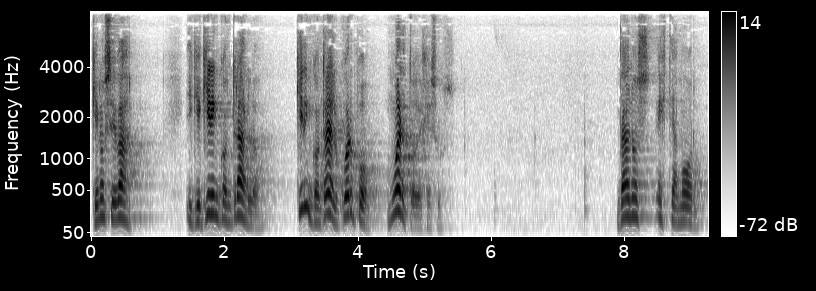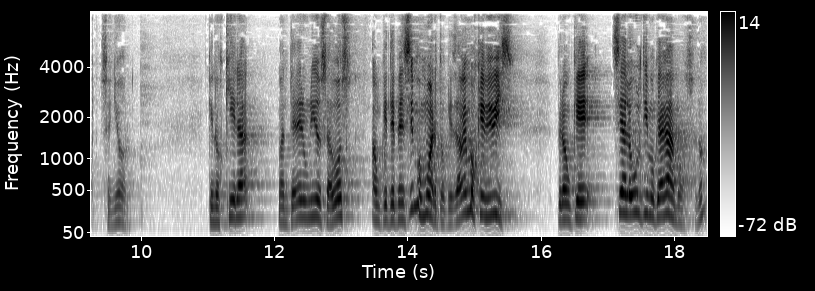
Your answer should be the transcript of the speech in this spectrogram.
que no se va y que quiere encontrarlo, quiere encontrar el cuerpo muerto de Jesús. Danos este amor, Señor, que nos quiera mantener unidos a vos, aunque te pensemos muerto, que sabemos que vivís, pero aunque sea lo último que hagamos, ¿no?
